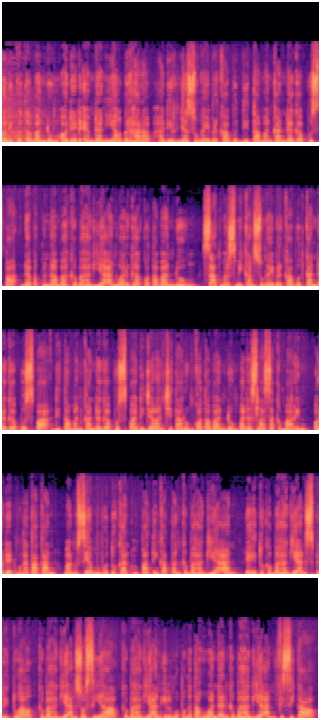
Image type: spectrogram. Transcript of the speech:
Wali Kota Bandung Oded M. Daniel berharap hadirnya sungai berkabut di Taman Kandaga Puspa dapat menambah kebahagiaan warga Kota Bandung. Saat meresmikan sungai berkabut Kandaga Puspa di Taman Kandaga Puspa di Jalan Citarum, Kota Bandung pada Selasa kemarin, Oded mengatakan manusia membutuhkan empat tingkatan kebahagiaan, yaitu kebahagiaan spiritual, kebahagiaan sosial, kebahagiaan ilmu pengetahuan, dan kebahagiaan fisikal.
